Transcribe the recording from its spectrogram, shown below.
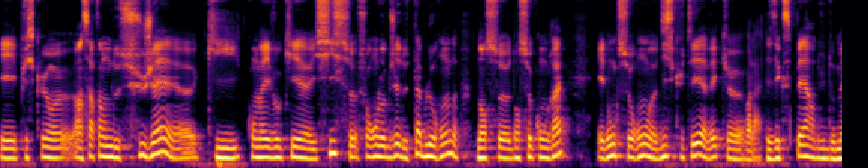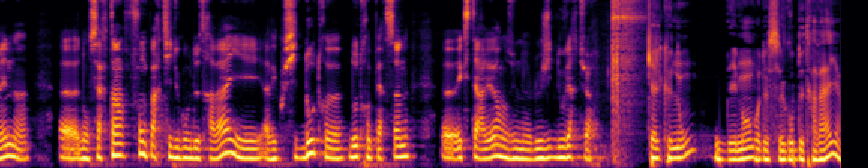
et puisque un certain nombre de sujets qui qu'on a évoqués ici se, feront l'objet de tables rondes dans ce dans ce congrès et donc seront discutés avec voilà des experts du domaine dont certains font partie du groupe de travail et avec aussi d'autres d'autres personnes extérieures dans une logique d'ouverture. Quelques noms des membres de ce groupe de travail?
